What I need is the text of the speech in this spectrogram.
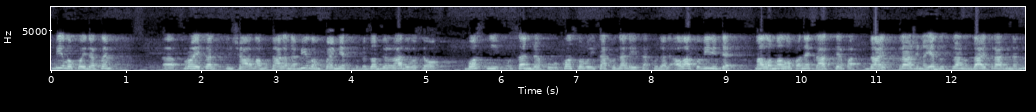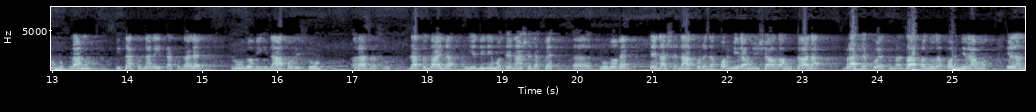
bilo koji, dakle, projekat, inša Allahu ta'ala, na bilom kojem mjestu, bez obzira radilo se o Bosni, o Sanđaku, o Kosovu i tako dalje i tako dalje. A ovako vidite, malo, malo pa neka akcija, pa daj traži na jednu stranu, daj traži na drugu stranu i tako dalje i tako dalje. Trudovi i napori su razasuti. Zato daj da ujedinimo te naše dakle, e, trudove, te naše napore, da formiramo, inša Allahu ta'ala, braća koje su na zapadu, da formiramo jedan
